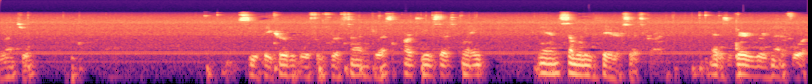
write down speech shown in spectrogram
we got here. Let's see a big herbivore for the first time, Jurassic Park theme starts playing, and someone in the theater starts crying. That is a very weird metaphor.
